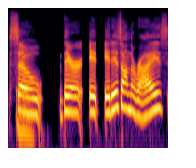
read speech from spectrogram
So there it it is on the rise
